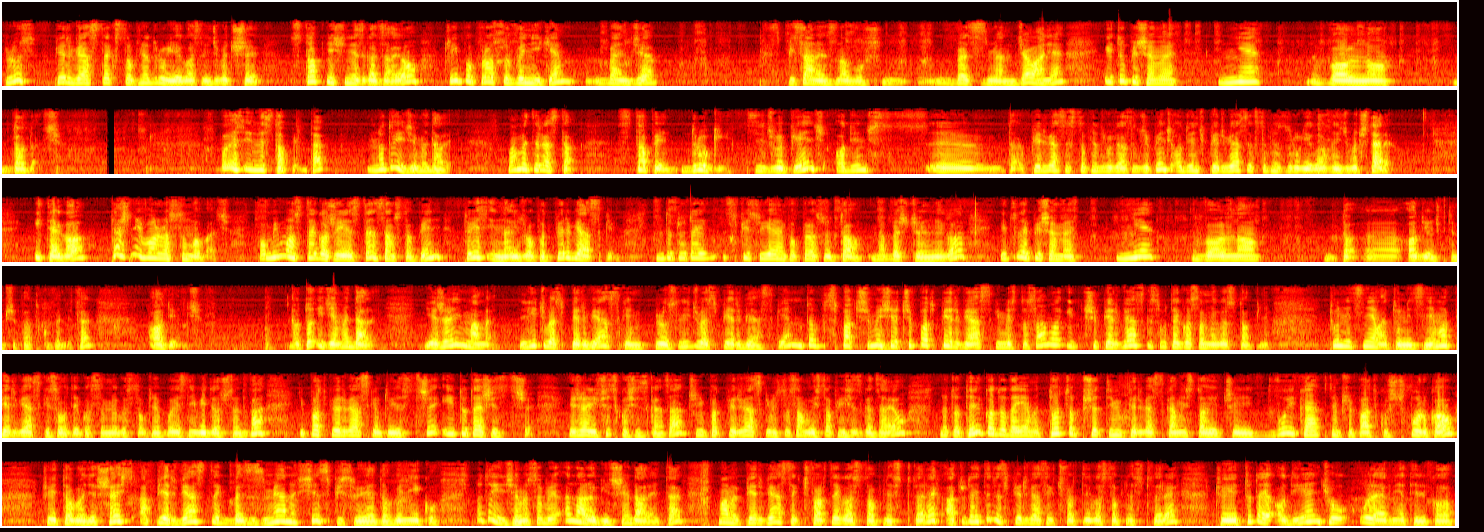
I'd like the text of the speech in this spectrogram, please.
plus pierwiastek stopnia drugiego z liczby 3. Stopnie się nie zgadzają, czyli po prostu wynikiem będzie spisane znowu bez zmian działanie i tu piszemy nie wolno dodać. Bo jest inny stopień, tak? No to idziemy dalej. Mamy teraz tak. Stopień drugi z liczby 5 odjąć yy, tak, pierwiastek stopnia drugiego z liczby 5 odjąć pierwiastek stopnia drugiego z liczby 4. I tego też nie wolno sumować. Pomimo z tego, że jest ten sam stopień, to jest inna liczba pod pierwiastkiem. No to tutaj spisujemy po prostu to na bezczelnego i tutaj piszemy nie wolno do, e, odjąć w tym przypadku będzie, tak? Odjąć. No to idziemy dalej. Jeżeli mamy liczbę z pierwiastkiem plus liczbę z pierwiastkiem, to spatrzymy się, czy pod pierwiastkiem jest to samo i czy pierwiastki są tego samego stopnia. Tu nic nie ma, tu nic nie ma. Pierwiastki są tego samego stopnia, bo jest niewidoczne 2 i pod pierwiastkiem tu jest 3 i tu też jest 3. Jeżeli wszystko się zgadza, czyli pod pierwiastkiem jest to samo i stopnie się zgadzają, no to tylko dodajemy to, co przed tymi pierwiastkami stoi, czyli dwójkę w tym przypadku z czwórką, czyli to będzie 6, a pierwiastek bez zmian się spisuje do wyniku. No to idziemy sobie analogicznie dalej, tak? Mamy pierwiastek czwartego stopnia z 4, a tutaj też jest pierwiastek czwartego stopnia z 4, czyli tutaj odjęciu ulegnie tylko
